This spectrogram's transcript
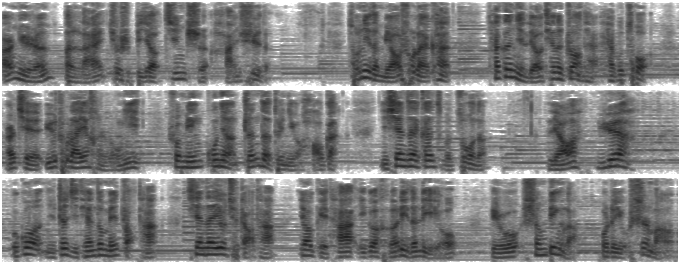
而女人本来就是比较矜持含蓄的。从你的描述来看，她跟你聊天的状态还不错，而且约出来也很容易，说明姑娘真的对你有好感。你现在该怎么做呢？聊啊，约啊。不过你这几天都没找她，现在又去找她，要给她一个合理的理由，比如生病了或者有事忙。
